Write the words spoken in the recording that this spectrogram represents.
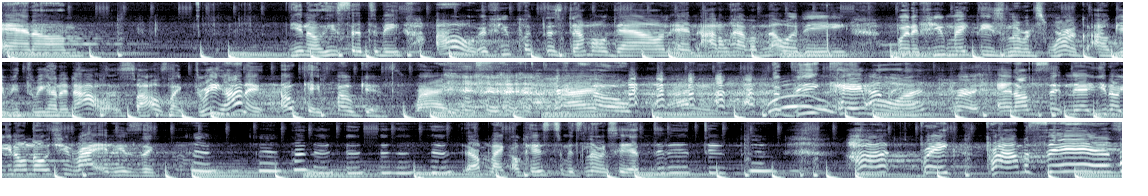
and um, you know, he said to me, "Oh, if you put this demo down, and I don't have a melody, but if you make these lyrics work, I'll give you $300." So I was like, "300? Okay, focus." Right. So the beat came on, Right. and I'm sitting there, you know, you don't know what you're writing. He's like, I'm like, okay, it's too much lyrics here. Heartbreak promises.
